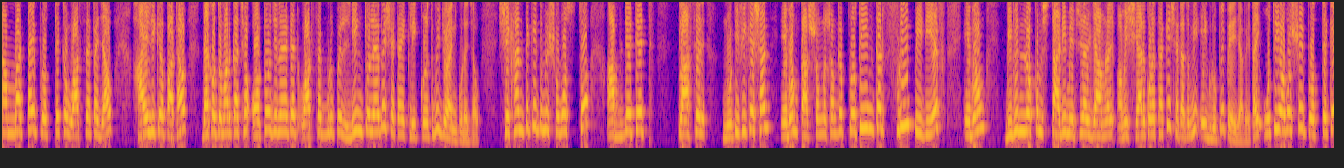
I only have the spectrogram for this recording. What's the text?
নাম্বারটাই প্রত্যেকে হোয়াটসঅ্যাপে যাও, হাইলিকে পাঠাও। দেখো, তোমার কাছে অটো জেনারেটেড হোয়াটসঅ্যাপ গ্রুপের লিঙ্ক চলে যাবে সেটাই ক্লিক করে তুমি জয়েন করে যাও। সেখান থেকে তুমি সমস্ত আপডেটেড ক্লাসের নোটিফিকেশন এবং তার সঙ্গে সঙ্গে প্রতিদিনকার ফ্রি পিডিএফ এবং বিভিন্ন রকম স্টাডি মেটেরিয়াল যা আমরা, আমি শেয়ার করে থাকি, সেটা তুমি এই গ্রুপে পেয়ে যাবে। তাই অতি অবশ্যই প্রত্যেকে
